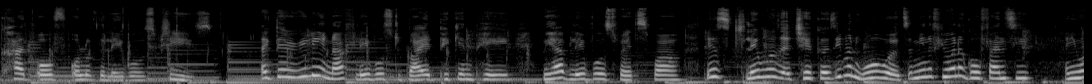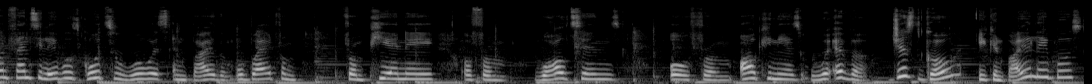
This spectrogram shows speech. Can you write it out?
cut off all of the labels, please? Like there are really enough labels to buy at Pick n Pay. We have labels for at Spar. There's labels at Checkers, even Woolworths. I mean, if you want to go fancy and you want fancy labels, go to Woolworths and buy them, or buy it from from PNA or from Waltons or from Arcaneers, wherever. Just go. You can buy your labels.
